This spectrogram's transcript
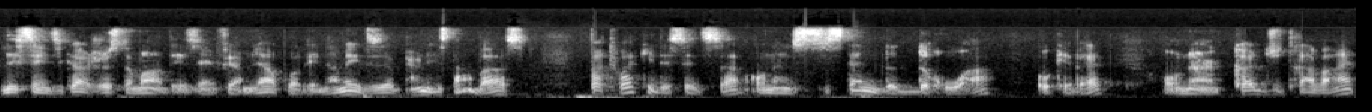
Les syndicats, justement, des infirmières pour les nommer, disaient Un instant, boss, pas toi qui décides ça. On a un système de droit au Québec. On a un code du travail.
